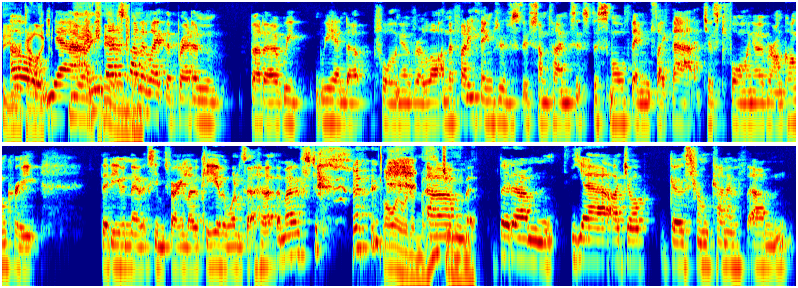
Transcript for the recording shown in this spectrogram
You're oh, kind of like, yeah. yeah I, I mean, can, that's kind of like the bread and butter. We we end up falling over a lot. And the funny thing is, is sometimes it's the small things like that, just falling over on concrete that even though it seems very low key are the ones that hurt the most. oh, I would imagine. Um, but um, yeah, our job goes from kind of um,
